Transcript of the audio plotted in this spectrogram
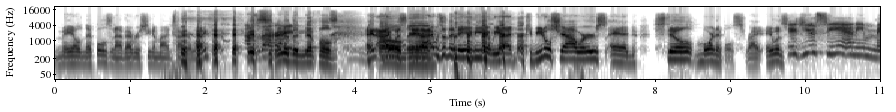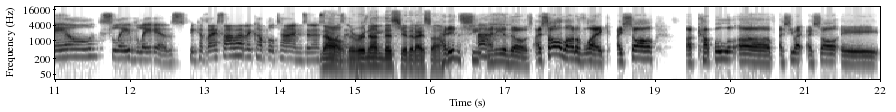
male nipples than I've ever seen in my entire life. it's about seen right. the nipples. And I Oh, was and. I was in the Navy, and we had communal showers, and still more nipples. Right? It was Did you see any male slave Leias? Because I saw that a couple times, and it's No, there were none this year that I saw. I didn't see Ugh. any of those. I saw a lot of like I saw a couple of I see I saw a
